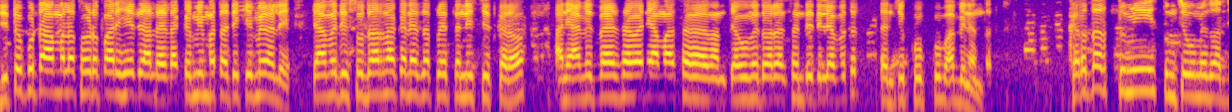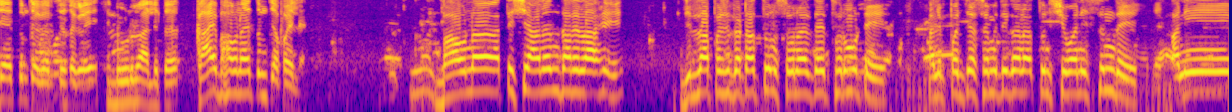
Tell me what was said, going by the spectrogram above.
जिथं कुठं आम्हाला थोडंफार हे झालेलं कमी मताधिक्य मिळाले त्यामध्ये सुधारणा करण्याचा प्रयत्न निश्चित करावा. आणि अमित भैया साहेबांनी आम्हाला आमच्या उमेदवारांना संधी दिल्याबद्दल त्यांचे खूप खूप अभिनंदन. खरं तर तुम्ही तुमचे उमेदवार जे आहेत तुमच्या घरचे सगळे निवडून आले तर काय भावना आहे तुमच्या पहिल्या? भावना अतिशय आनंद झालेला आहे. जिल्हा परिषद गटातून सोनालताई थोरमोटे आणि पंचायत समिती गणातून शिवानी शिंदे आणि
